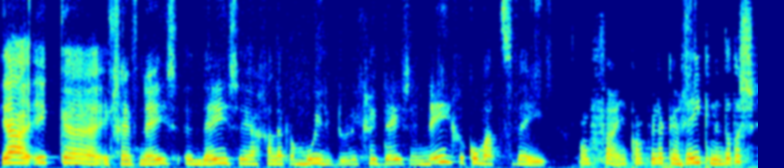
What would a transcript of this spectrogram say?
Ja, ik, eh, ik geef deze, deze, ja, ga lekker moeilijk doen. Ik geef deze 9,2. Oh, fijn. Kan ik weer lekker rekenen. Dat is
